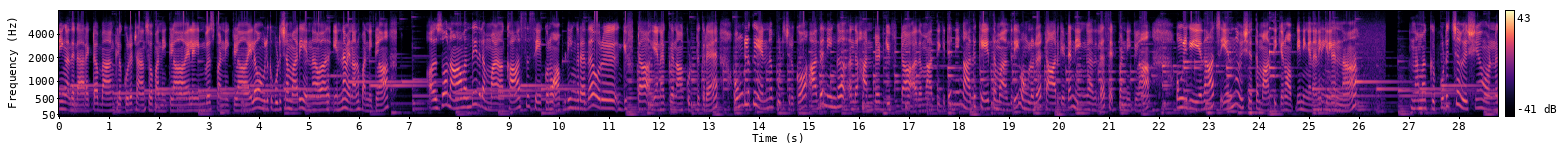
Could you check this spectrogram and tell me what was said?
நீங்கள் அதை டைரெக்டாக பேங்க்கில் கூட ட்ரான்ஸ்ஃபர் பண்ணிக்கலாம் இல்லை இன்வெஸ்ட் பண்ணிக்கலாம் இல்லை உங்களுக்கு பிடிச்ச மாதிரி என்னவா என்ன வேணாலும் பண்ணிக்கலாம். ஸோ நான் வந்து இதில் ம காசு சேர்க்கணும் அப்படிங்கிறத ஒரு கிஃப்டாக எனக்கு நான் கொடுத்துக்கிறேன். உங்களுக்கு என்ன பிடிச்சிருக்கோ அதை நீங்கள் அந்த ஹண்ட்ரட் கிஃப்டாக அதை மாற்றிக்கிட்டு நீங்கள் அதுக்கேற்ற மாதிரி உங்களோட டார்கெட்டை நீங்கள் அதில் செட் பண்ணிக்கலாம். உங்களுக்கு ஏதாச்சும் என்ன விஷயத்த மாற்றிக்கணும் அப்படின்னு நீங்கள் நினைக்கிறீங்கன்னா நமக்கு பிடிச்ச விஷயம் ஒன்று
